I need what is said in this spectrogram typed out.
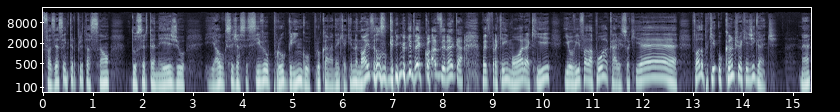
fazer essa interpretação do sertanejo e algo que seja acessível pro gringo, pro canadense, que aqui nós é os gringos que é quase, né, cara? Mas pra quem mora aqui e ouvir falar, porra, cara, isso aqui é foda, porque o country aqui é gigante, né?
